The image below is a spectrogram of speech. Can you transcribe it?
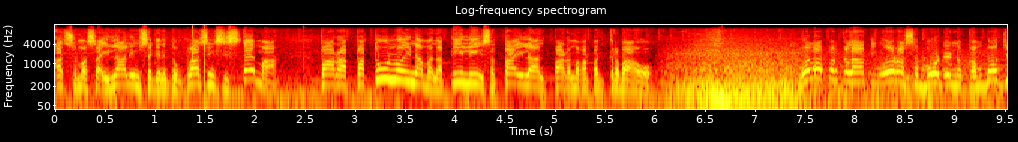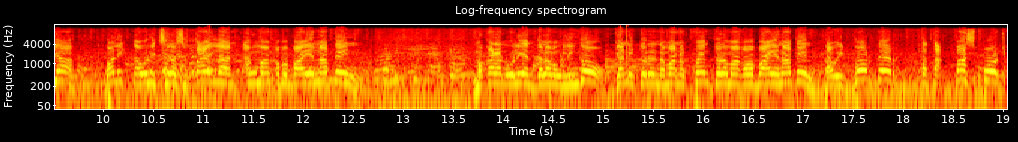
at sumasailalim sa ganitong klaseng sistema para patuloy na manatili sa Thailand para makapagtrabaho. Wala pang kalahating oras sa border ng Cambodia, balik na ulit sila sa Thailand ang mga kababayan natin. Makaran uli ang dalawang linggo, ganito na naman ang kwento ng mga kababayan natin. Tawid border, tatak passport,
